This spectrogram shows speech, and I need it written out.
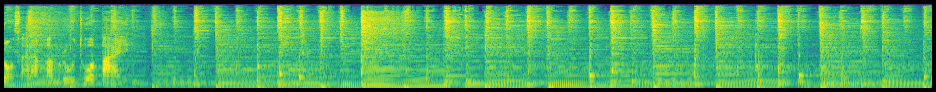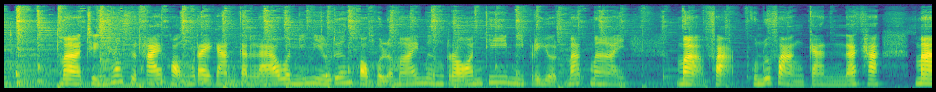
ช่วงสาระความรู้ทั่วไป มาถึงช่วงสุดท้ายของรายการกันแล้ว วันนี้มีเรื่องของผลไม้เมืองร้อนที่มีประโยชน์มากมาย มาฝากคุณผู้ฟังกันนะคะ มา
